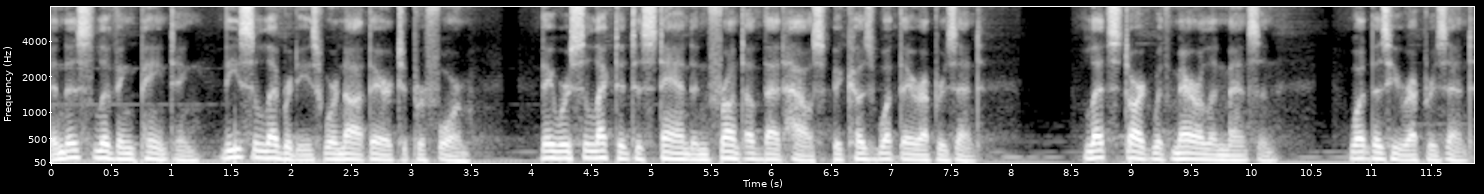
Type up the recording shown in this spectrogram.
In this living painting, these celebrities were not there to perform. They were selected to stand in front of that house because what they represent. Let's start with Marilyn Manson. What does he represent?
